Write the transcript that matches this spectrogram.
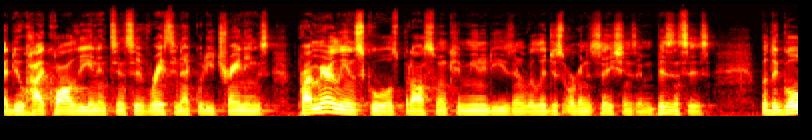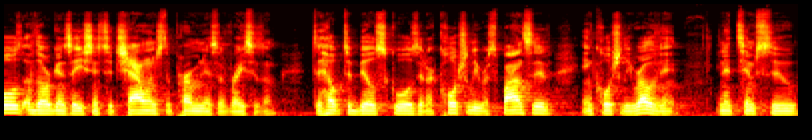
I do high quality and intensive race and equity trainings, primarily in schools, but also in communities and religious organizations and businesses. But the goals of the organization is to challenge the permanence of racism, to help to build schools that are culturally responsive and culturally relevant in attempts to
